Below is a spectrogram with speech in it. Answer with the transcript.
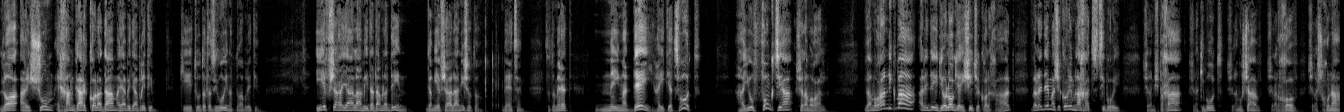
לא הרישום היכן גר כל אדם היה בידי הבריטים, כי תעודות הזיהוי נתנו הבריטים. אי אפשר היה להעמיד אדם לדין, גם אי אפשר היה להעניש אותו, בעצם. זאת אומרת, מימדי ההתייצבות היו פונקציה של המורל. והמורל נקבע על ידי אידיאולוגיה אישית של כל אחד, ועל ידי מה שקוראים לחץ ציבורי. של המשפחה, של הקיבוץ, של המושב, של הרחוב, של השכונה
